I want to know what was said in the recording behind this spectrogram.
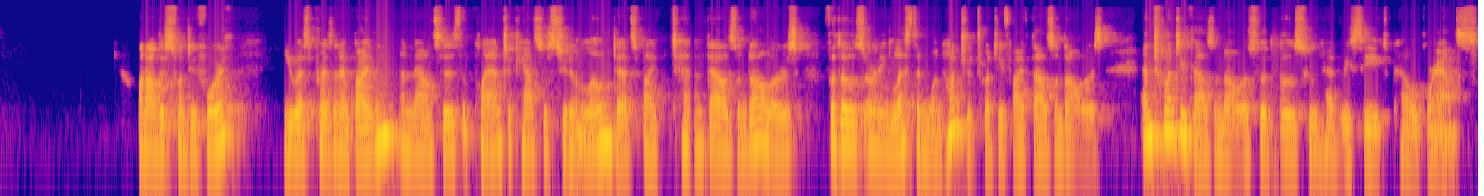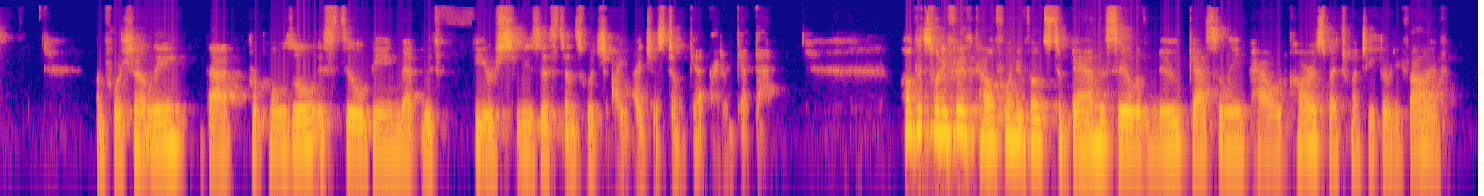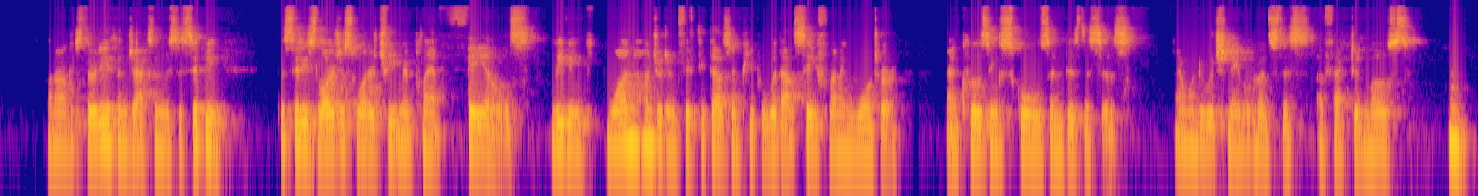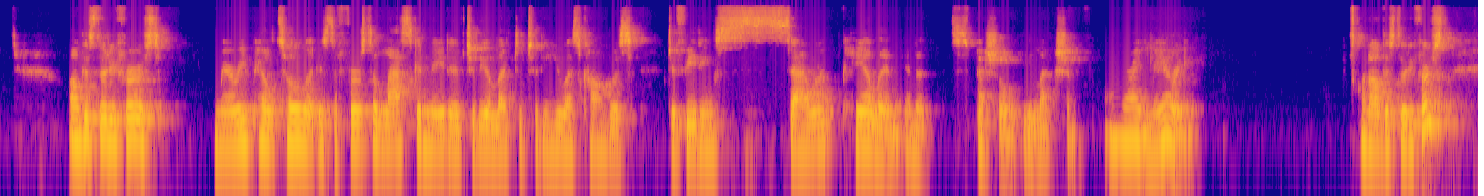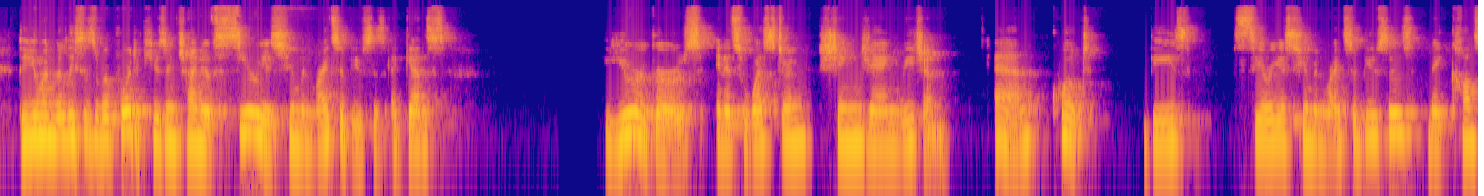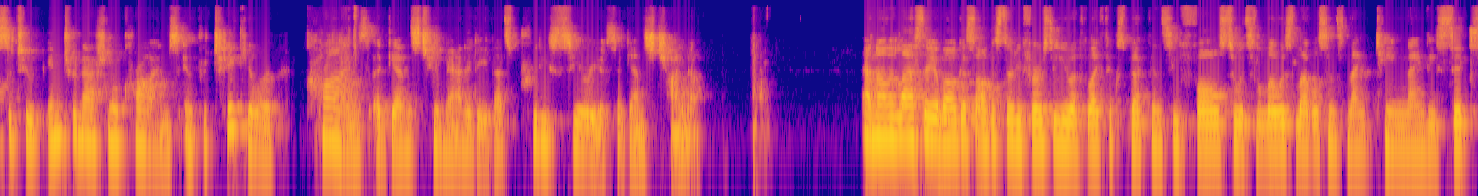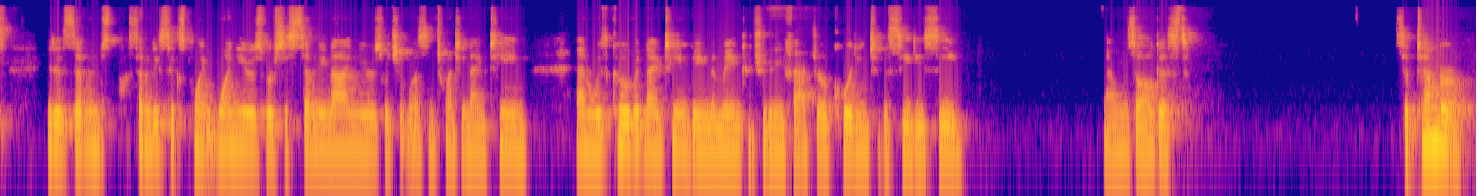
On August 24th, US President Biden announces a plan to cancel student loan debts by $10,000 for those earning less than $125,000 and $20,000 for those who had received Pell Grants. Unfortunately, that proposal is still being met with fierce resistance, which I, I just don't get. I don't get that. August 25th, California votes to ban the sale of new gasoline powered cars by 2035. On August 30th, in Jackson, Mississippi, the city's largest water treatment plant fails, leaving 150,000 people without safe running water and closing schools and businesses. I wonder which neighborhoods this affected most. Hmm. August 31st, Mary Peltola is the first Alaskan native to be elected to the U.S. Congress, defeating Sarah Palin in a special election. All right, Mary. On August 31st, the UN releases a report accusing China of serious human rights abuses against Uyghurs in its western Xinjiang region. And, quote, these serious human rights abuses may constitute international crimes, in particular, crimes against humanity. That's pretty serious against China. And on the last day of August, August 31st, the US life expectancy falls to its lowest level since 1996 it is 76.1 years versus 79 years, which it was in 2019. And with COVID 19 being the main contributing factor, according to the CDC. That was August. September.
